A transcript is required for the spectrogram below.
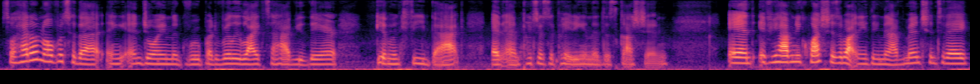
So head on over to that and, and join the group. I'd really like to have you there giving feedback and, and participating in the discussion. And if you have any questions about anything that I've mentioned today,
